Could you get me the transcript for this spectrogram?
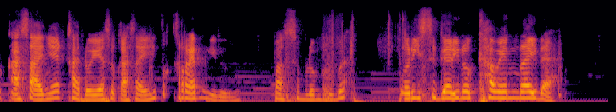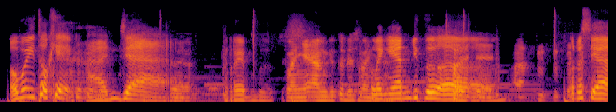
Sukasanya Kadoya Sukasanya itu keren gitu. Pas sebelum berubah, Torisugarino Kamen Rider. Oh itu oke, anjay, keren tuh. Selengean gitu deh selengean. Lengean gitu. Lengean. Terus ya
